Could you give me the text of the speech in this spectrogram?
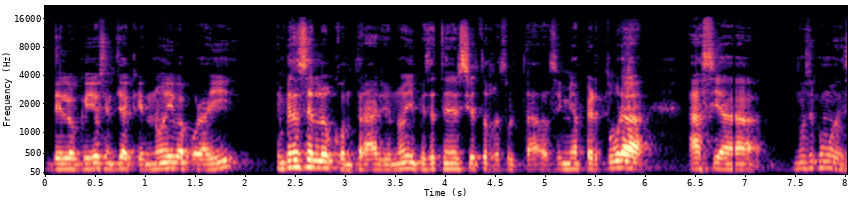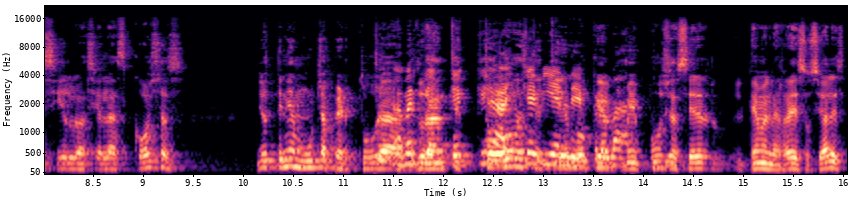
de lo que yo sentía que no iba por ahí, empecé a hacer lo contrario, ¿no? Y empecé a tener ciertos resultados. Y mi apertura hacia, no sé cómo decirlo, hacia las cosas. Yo tenía mucha apertura durante todo este tiempo que me puse a hacer el tema en las redes sociales.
